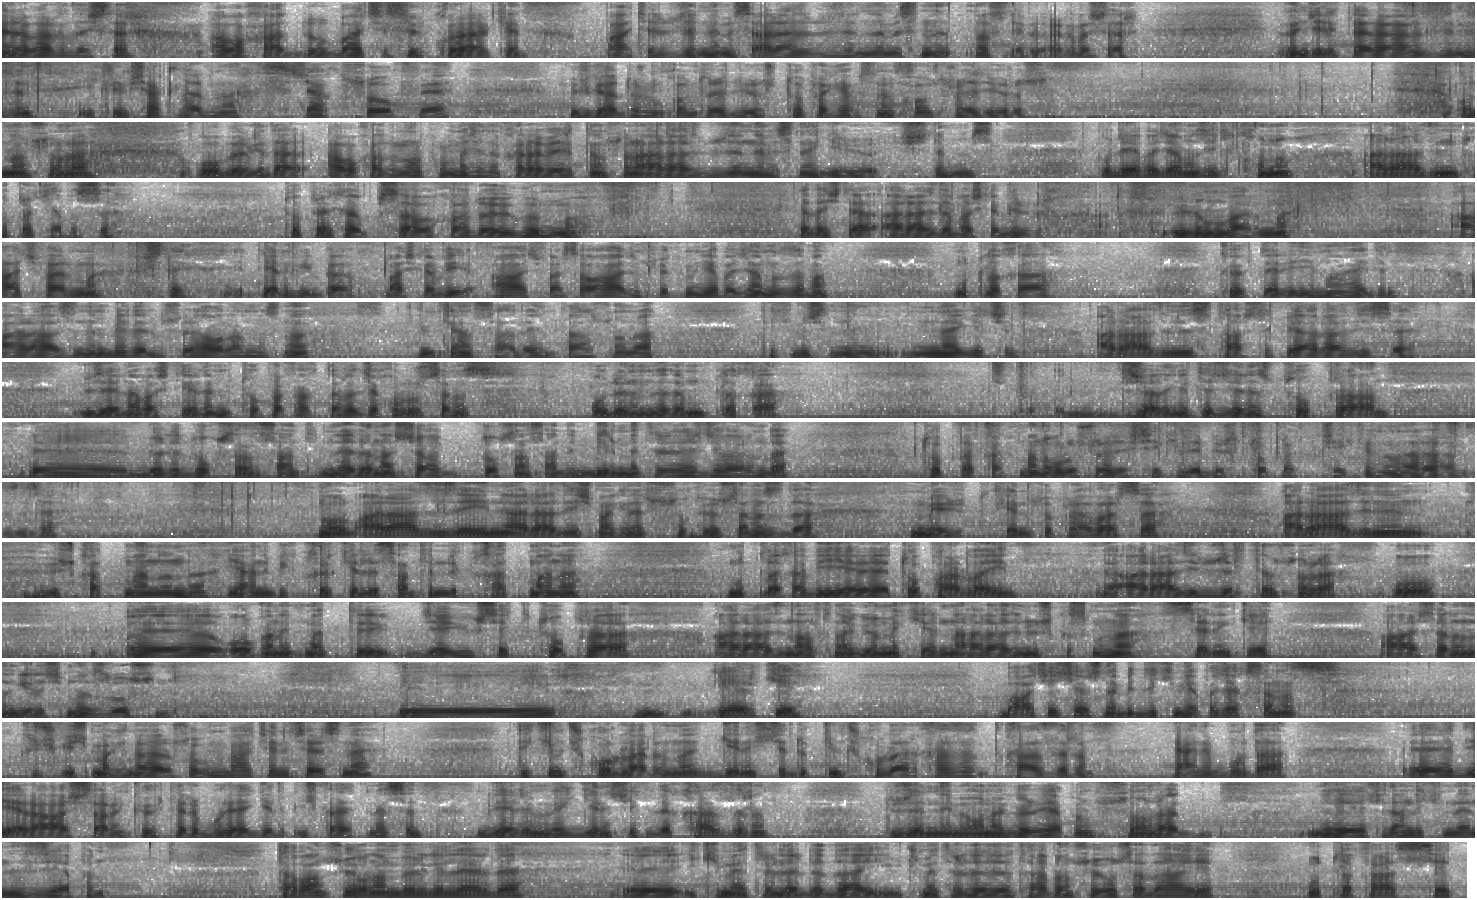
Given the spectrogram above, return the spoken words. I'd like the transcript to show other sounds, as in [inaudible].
Merhaba arkadaşlar. Avokado bahçesi kurarken bahçe düzenlemesi, arazi düzenlemesi nasıl yapıyor arkadaşlar? Öncelikle arazimizin iklim şartlarına sıcak, soğuk ve rüzgar durumu kontrol ediyoruz. Toprak yapısını kontrol ediyoruz. Ondan sonra o bölgede avokadonun olup olmayacağına karar verdikten sonra arazi düzenlemesine giriyor işlemimiz. Burada yapacağımız ilk konu arazinin toprak yapısı. Toprak yapısı avokadoya uygun mu? Ya da işte arazide başka bir ürün var mı? Ağaç var mı? İşte diyelim ki başka bir ağaç varsa o ağacın sökümünü yapacağımız zaman mutlaka kökleri imha edin. Arazinin belirli bir süre havalanmasına imkan sağlayın. Daha sonra dikim işlemine geçin. Araziniz taşlık bir arazi ise üzerine başka yerden bir toprak aktaracak olursanız o dönemde de mutlaka dışarıdan getireceğiniz toprağın e, böyle 90 santimlerden aşağı 90 santim 1 metreler civarında toprak katmanı oluşturacak şekilde bir toprak çektirin arazinize. Normal araziniz eğimli arazi iş makinesi sokuyorsanız da mevcut kendi toprağı varsa arazinin üst katmanını yani bir 40-50 santimlik katmanı mutlaka bir yere toparlayın. E, araziyi düzelttikten sonra o e, organik madde yüksek toprağı arazinin altına gömmek yerine arazinin üst kısmına serin ki ağaçlarınızın gelişimi hızlı olsun. E, eğer ki bahçe içerisinde bir dikim yapacaksanız küçük iş makineleri sokun bahçenin içerisine. Dikim çukurlarını genişçe dikim çukurları kazdırın. Yani burada e, diğer ağaçların kökleri buraya gelip işgal etmesin. Derin ve geniş şekilde kazdırın. Düzenlemi ona göre yapın. Sonra e, fidan dikimlerinizi yapın. Taban suyu olan bölgelerde 2 metrelerde dahi 3 metrelerde taban suyu olsa dahi mutlaka set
